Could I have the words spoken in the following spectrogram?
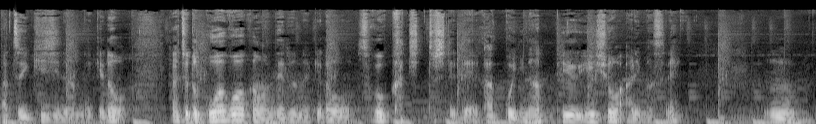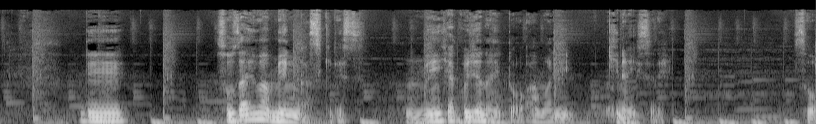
厚い生地なんだけど、ちょっとゴワゴワ感は出るんだけど、すごくカチッとしててかっこいいなっていう印象はありますね。うん。で、素材は綿が好きです。綿100じゃないとあまり着ないですね。そう。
